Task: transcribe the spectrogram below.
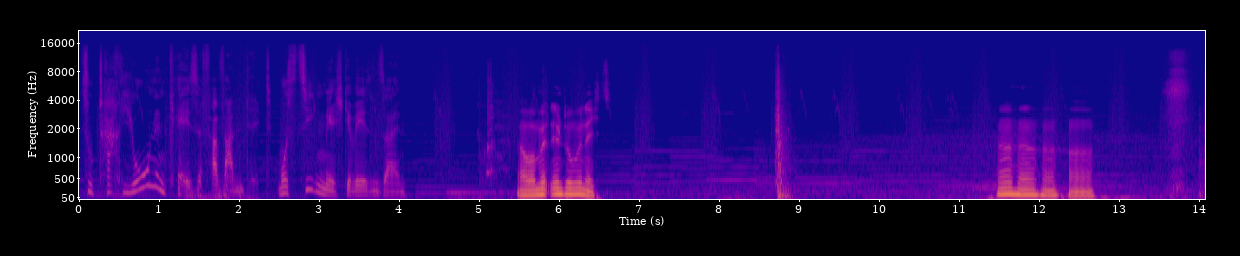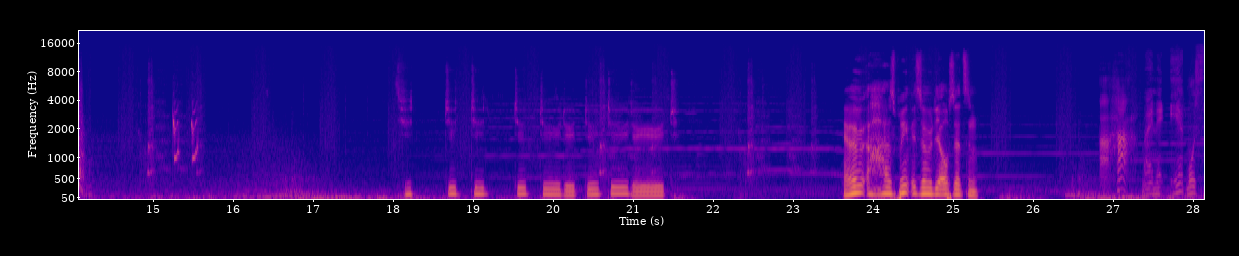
zu Tachionenkäse verwandelt. Muss Ziegenmilch gewesen sein. Aber mitnehmen tun wir nichts. Ha, ha, ha, ha. Dü, dü, dü, dü, dü, dü, dü, Ja, wir, ach, das bringt nichts, wenn wir die aufsetzen. Aha, meine Erd muss...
